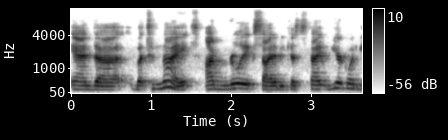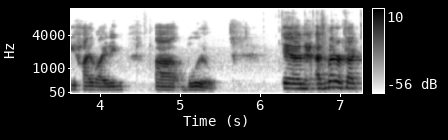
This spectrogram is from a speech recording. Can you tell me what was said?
And uh, but tonight I'm really excited because tonight we are going to be highlighting uh, blue. And as a matter of fact,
